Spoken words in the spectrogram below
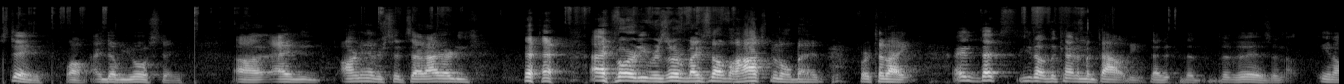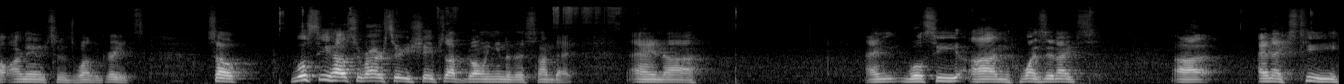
Sting. Well, NWO Sting. Uh, and Arn Anderson said, "I already, I've already reserved myself a hospital bed for tonight." And that's you know the kind of mentality that it, that, that it is, and you know, Arn Anderson is one of the greats. So we'll see how Survivor Series shapes up going into this Sunday, and uh, and we'll see on Wednesday night's uh, NXT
